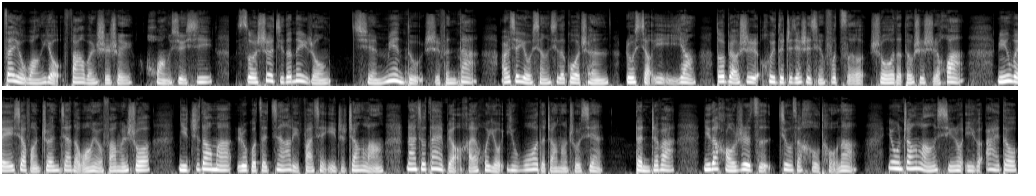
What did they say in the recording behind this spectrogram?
再有网友发文实锤黄旭熙所涉及的内容。全面度十分大，而且有详细的过程，如小易一样，都表示会对这件事情负责，说的都是实话。名为“效仿专家”的网友发文说：“你知道吗？如果在家里发现一只蟑螂，那就代表还会有一窝的蟑螂出现，等着吧，你的好日子就在后头呢。”用蟑螂形容一个爱豆，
